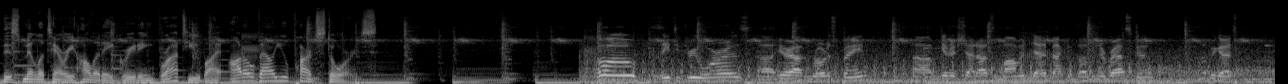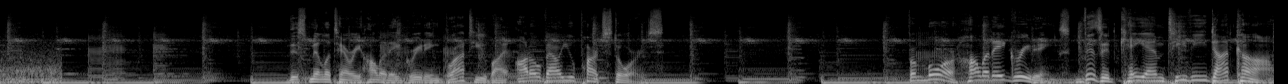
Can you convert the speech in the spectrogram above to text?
This military holiday greeting brought to you by Auto Value Parts Stores. Hello, this is ET3 Juarez uh, here out in Rota, Spain. Uh, I'm giving a shout out to mom and dad back in Bellevue, Nebraska. Love you guys. This military holiday greeting brought to you by Auto Value Parts Stores. For more holiday greetings, visit kmtv.com.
